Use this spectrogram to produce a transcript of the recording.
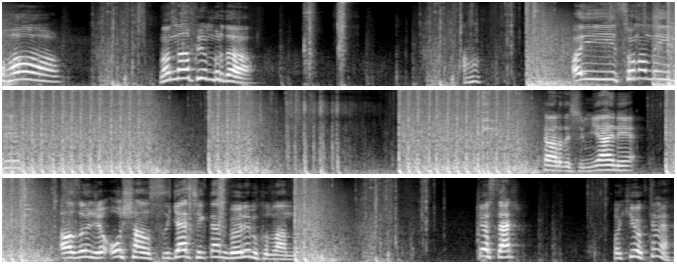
Oha! Lan ne yapıyorsun burada? Aha. Ay son anda iyiydi. Kardeşim yani az önce o şansı gerçekten böyle mi kullandın? Göster. Toki yok değil mi?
